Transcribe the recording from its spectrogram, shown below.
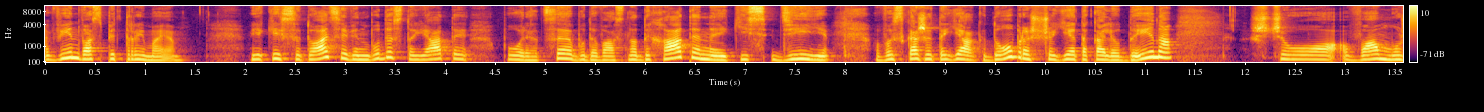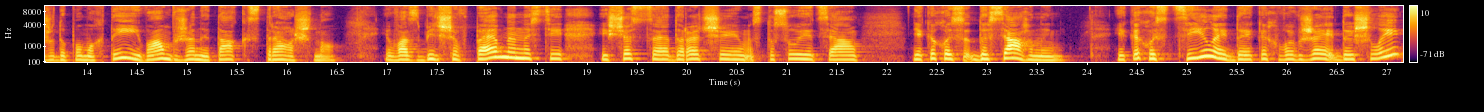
він вас підтримає. В якійсь ситуації він буде стояти поряд. Це буде вас надихати на якісь дії. Ви скажете, як добре, що є така людина, що вам може допомогти, і вам вже не так страшно. І у вас більше впевненості, і щось це, до речі, стосується якихось досягнень, якихось цілей, до яких ви вже дійшли,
